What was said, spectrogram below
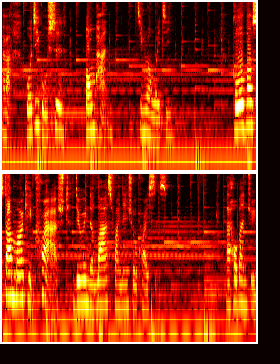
来吧？国际股市崩盘，金融危机。Global stock market crashed during the last financial crisis。来后半句，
